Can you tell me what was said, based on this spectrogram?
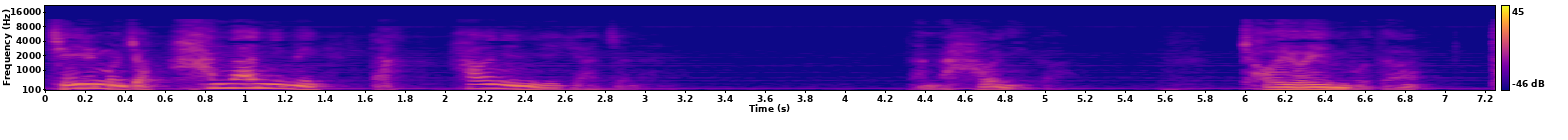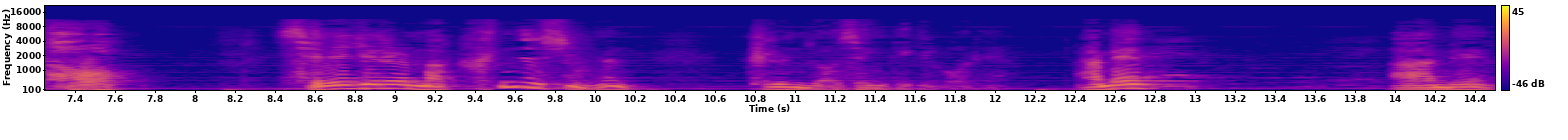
제일 먼저 하나님이 딱 하은이는 얘기하잖아요. 나는 하은이가 저 여인보다 더 세계를 막 흔들 수 있는 그런 여성이 되길 원해요. 아멘? 아멘.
